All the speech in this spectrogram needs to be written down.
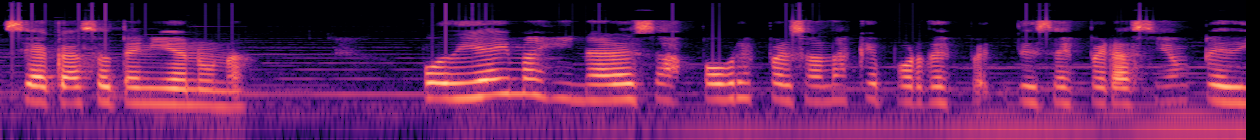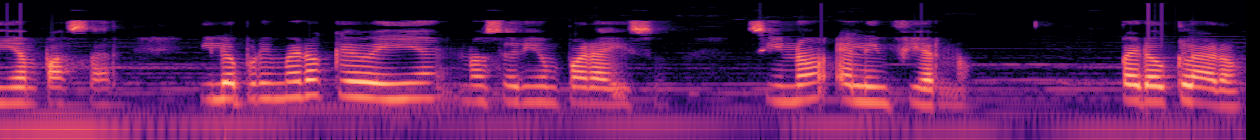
si acaso tenían una. Podía imaginar a esas pobres personas que por desesperación pedían pasar, y lo primero que veían no sería un paraíso, sino el infierno. Pero claro,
